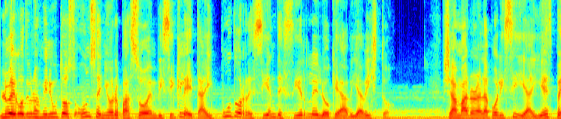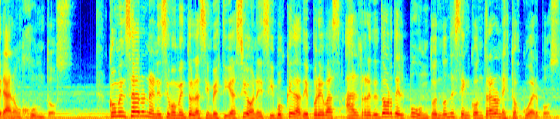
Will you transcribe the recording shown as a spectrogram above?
Luego de unos minutos un señor pasó en bicicleta y pudo recién decirle lo que había visto. Llamaron a la policía y esperaron juntos. Comenzaron en ese momento las investigaciones y búsqueda de pruebas alrededor del punto en donde se encontraron estos cuerpos.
